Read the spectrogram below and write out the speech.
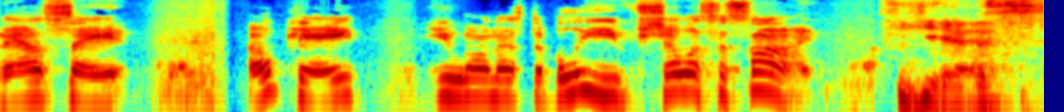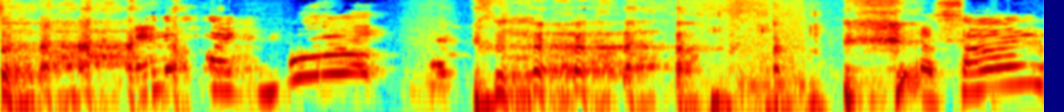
now say, "Okay, you want us to believe? Show us a sign." Yes. and it's like, what? a sign?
